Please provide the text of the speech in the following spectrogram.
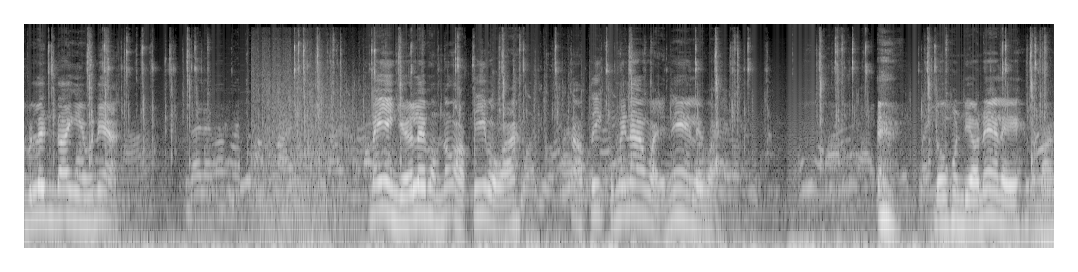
ไปเล่นได้ไงวะเนี่ยได้อะไรบ้างเนี่ยตายตายไม่อย่างเยอะเลยผมต้องออกตี้บอกว่าออกตี้กูไม่น่าไหวแน่เลยว่ะโดนคนเดียวแน่เลยระบัง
